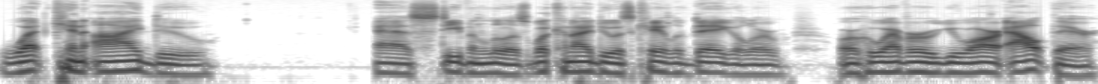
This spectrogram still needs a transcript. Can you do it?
What can i do as stephen lewis? What can i do as caleb daigle or or whoever you are out there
